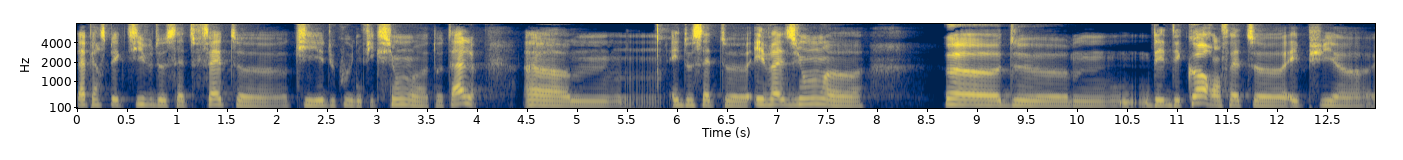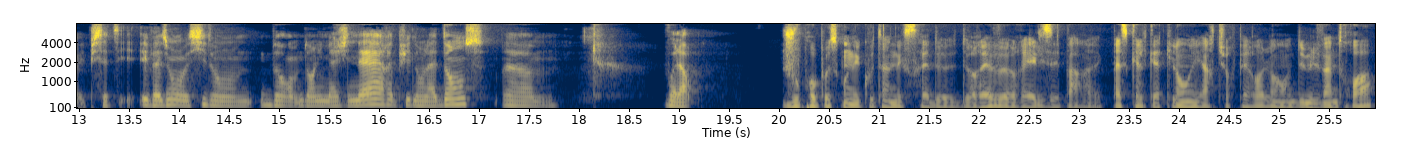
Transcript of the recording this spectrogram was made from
la perspective de cette fête qui est du coup une fiction totale. Euh, et de cette euh, évasion euh, de mm, des, des, corps en fait et puis et puis cette évasion aussi dans dans, dans l'imaginaire et puis dans la danse. Voilà. Je vous propose qu'on écoute un extrait de, de, Rêve réalisé par Pascal Catlan et Arthur Perrol en 2023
